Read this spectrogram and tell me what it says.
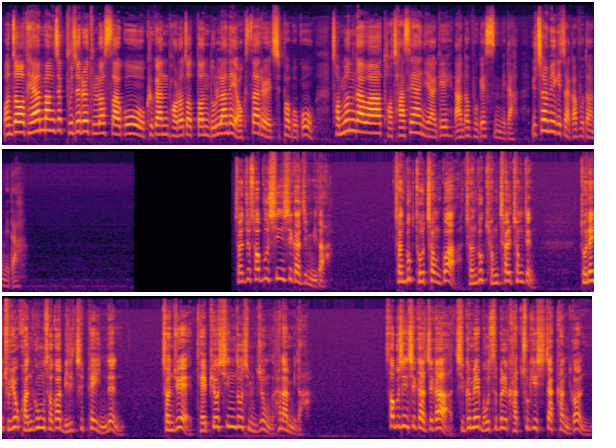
먼저 대한방직 부지를 둘러싸고 그간 벌어졌던 논란의 역사를 짚어보고 전문가와 더 자세한 이야기 나눠보겠습니다. 유철미 기자가 보도합니다. 전주 서부 신시가지입니다. 전북 도청과 전북 경찰청 등 도내 주요 관공서가 밀집해 있는 전주의 대표 신도심 중 하나입니다. 서부 신시가지가 지금의 모습을 갖추기 시작한 건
